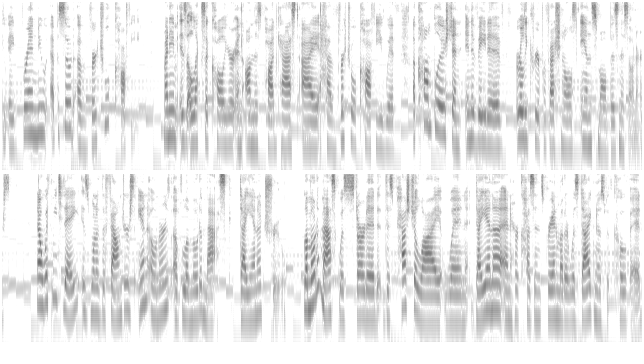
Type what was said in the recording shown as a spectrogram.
to a brand new episode of Virtual Coffee. My name is Alexa Collier, and on this podcast, I have virtual coffee with accomplished and innovative early career professionals and small business owners. Now, with me today is one of the founders and owners of La Moda Mask, Diana True. La Moda Mask was started this past July when Diana and her cousin's grandmother was diagnosed with COVID.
